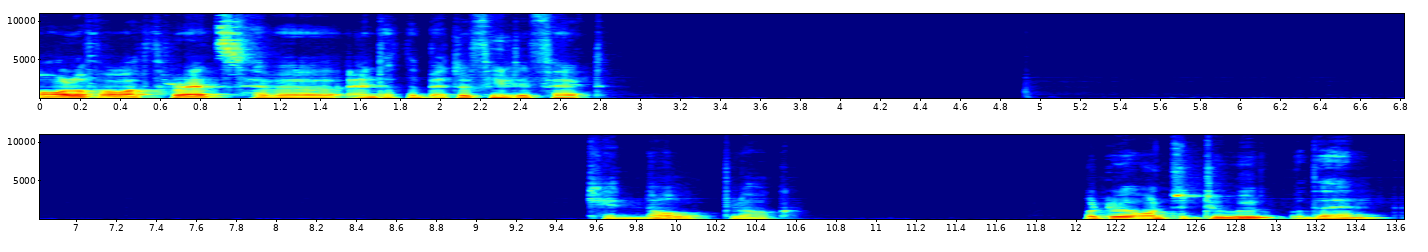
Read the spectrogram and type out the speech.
all of our threats have a enter the battlefield effect. No block. What do I want to do then?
